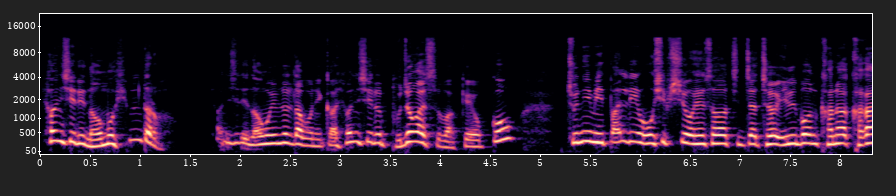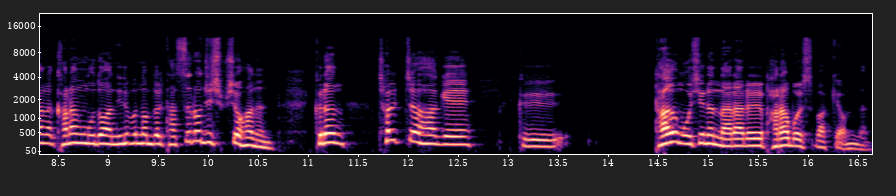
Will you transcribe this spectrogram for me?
현실이 너무 힘들어. 현실이 너무 힘들다 보니까 현실을 부정할 수밖에 없고 주님이 빨리 오십시오 해서 진짜 저 일본 가나, 가나, 가난무도한 일본 놈들 다 쓸어 주십시오 하는 그런 철저하게 그 다음 오시는 나라를 바라볼 수밖에 없는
